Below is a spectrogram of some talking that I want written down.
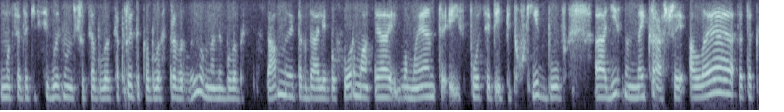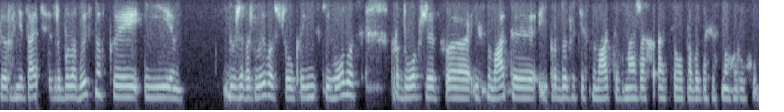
ми все таки всі визнали, що це була ця критика була справедлива, вона не була безпідставною і так далі. Бо форма е, і момент, і спосіб, і підхід був дійсно найкращий, але все таки організація зробила висновок висновки і. Дуже важливо, що український голос продовжив е, існувати і продовжить існувати в межах е, цього правозахисного руху.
